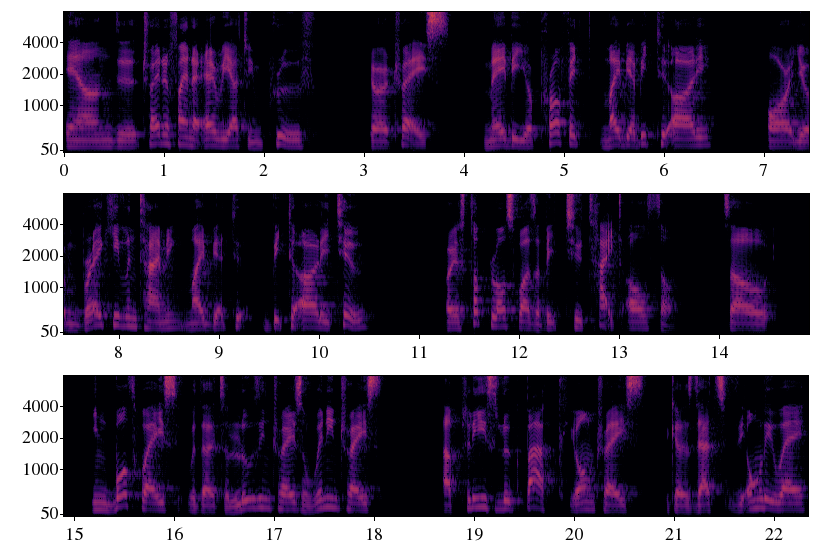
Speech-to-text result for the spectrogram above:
and uh, try to find an area to improve your trades. Maybe your profit might be a bit too early or your break-even timing might be a too, bit too early too, or your stop loss was a bit too tight also. So in both ways, whether it's a losing trades or winning trades, uh, please look back your own trades because that's the only way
